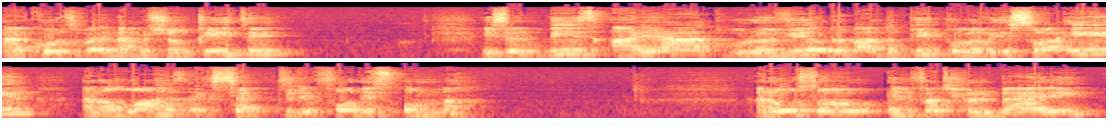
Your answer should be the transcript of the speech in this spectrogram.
and quoted by Imam al-Shanqiti, he said, these ayat were revealed about the people of Israel and Allah has accepted it for this ummah. And also in Fath al-Bari,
